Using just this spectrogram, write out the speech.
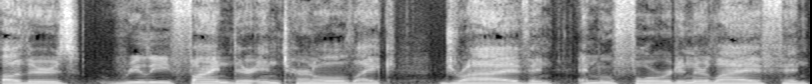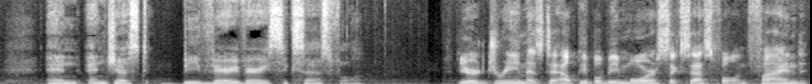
others really find their internal like drive and and move forward in their life and and and just be very very successful. Your dream is to help people be more successful and find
